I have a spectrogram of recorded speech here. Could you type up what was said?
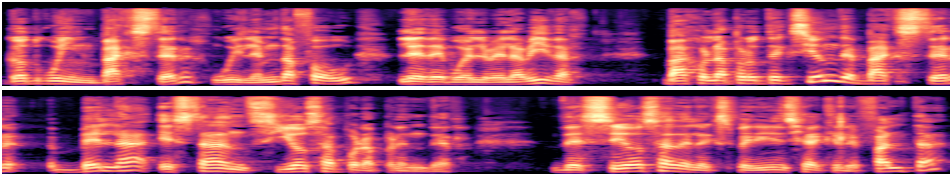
Godwin Baxter, Willem Dafoe, le devuelve la vida. Bajo la protección de Baxter, Bella está ansiosa por aprender. Deseosa de la experiencia que le falta,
